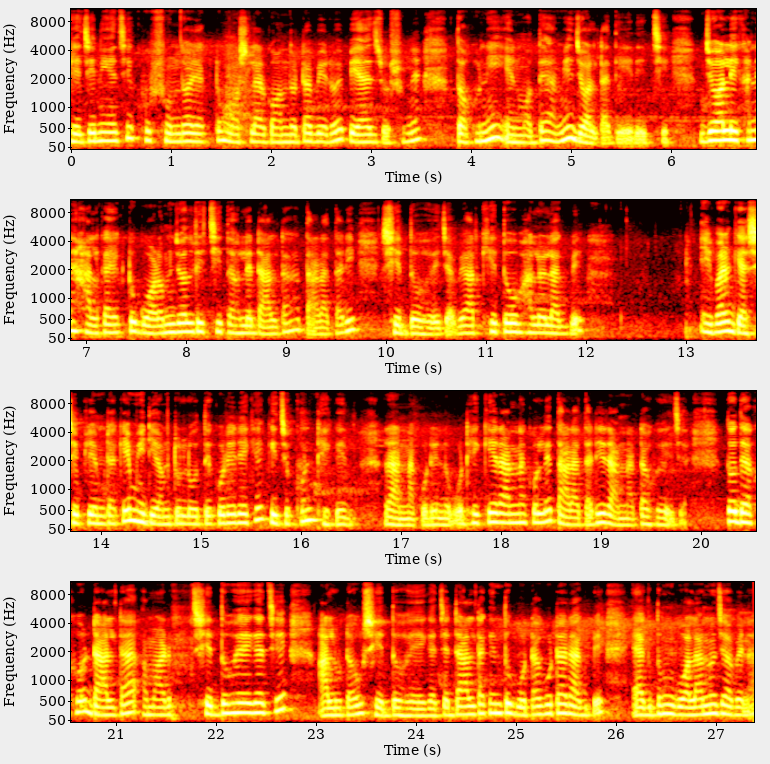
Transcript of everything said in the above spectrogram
ভেজে নিয়েছি। খুব সুন্দর একটা মশলার গন্ধটা বেরোয় পেঁয়াজ, রসুনের। তখনই এর মধ্যে আমি জলটা দিয়ে দিচ্ছি। জল এখানে হালকা একটু গরম জল দিচ্ছি, তাহলে ডালটা তাড়াতাড়ি সেদ্ধ হয়ে যাবে। আর খেতেও ভালো লাগবে। এবার গ্যাসের ফ্লেমটাকে মিডিয়াম টু লোতে করে রেখে কিছুক্ষণ ঢেকে রান্না করে নেব। ঢেকে রান্না করলে তাড়াতাড়ি রান্নাটা হয়ে যায়। তো দেখো, ডালটা আমার সেদ্ধ হয়ে গেছে, আলুটাও সেদ্ধ হয়ে গেছে। ডালটা কিন্তু গোটা গোটা রাখবে, একদম গলানো যাবে না।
